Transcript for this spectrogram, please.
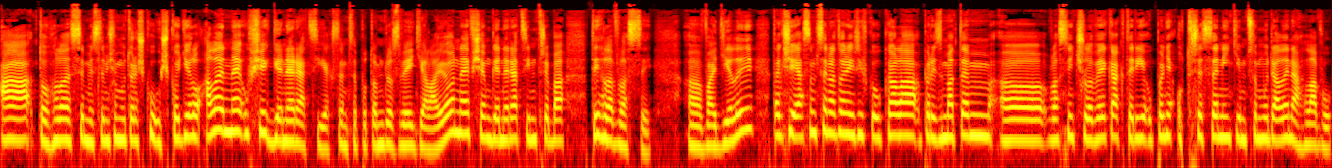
a tohle si myslím, že mu trošku uškodilo, ale ne u všech generací, jak jsem se potom dozvěděla. Jo? Ne všem generacím třeba tyhle vlasy eh, vadily, takže já jsem se na to nejdřív koukala prismatem eh, vlastně člověka, který je úplně otřesený tím, co mu dali na hlavu.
